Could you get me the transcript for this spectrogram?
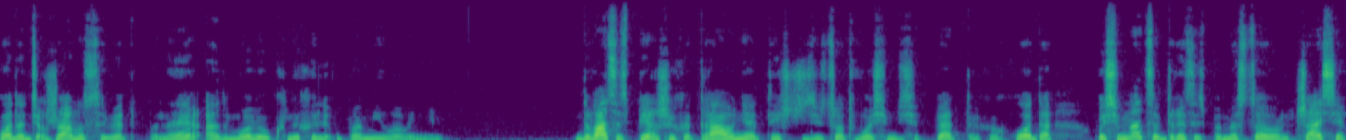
года дзяржаўны савет пнр адмовіў кныхалі ў памілаванні 21 траўня 1985 года у 1730 па мясцовым часе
